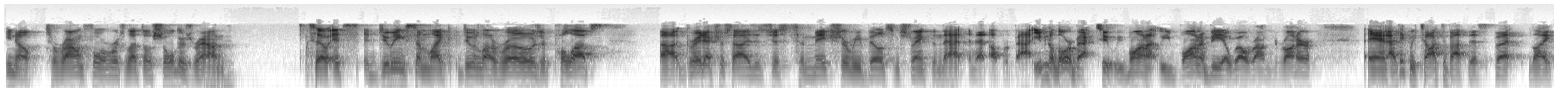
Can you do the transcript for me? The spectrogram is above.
you know to round forwards, let those shoulders round. So it's doing some like doing a lot of rows or pull ups. Uh, great exercises just to make sure we build some strength in that in that upper back, even the lower back too. We want to we want to be a well-rounded runner, and I think we talked about this, but like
